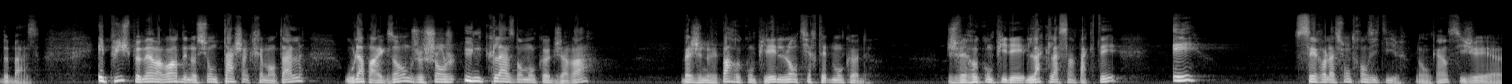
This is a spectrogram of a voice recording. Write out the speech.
de base. Et puis, je peux même avoir des notions de tâches incrémentales, où là, par exemple, je change une classe dans mon code Java, ben, je ne vais pas recompiler l'entièreté de mon code. Je vais recompiler la classe impactée et ses relations transitives. Donc, hein, si j'ai euh,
